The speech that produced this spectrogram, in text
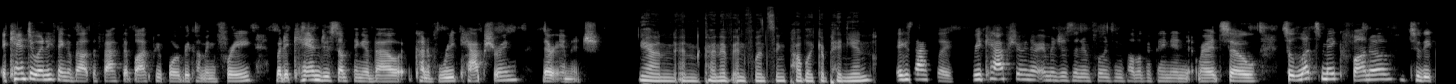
it can't do anything about the fact that black people are becoming free but it can do something about kind of recapturing their image. Yeah and, and kind of influencing public opinion. Exactly. Recapturing their images and influencing public opinion right? So so let's make fun of to the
